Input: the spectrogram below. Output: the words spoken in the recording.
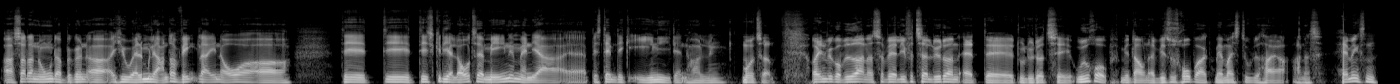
Og så er der nogen, der begynder at hive alle mulige andre vinkler ind over, og det, det, det skal de have lov til at mene, men jeg er bestemt ikke enig i den holdning. Modtaget. Og inden vi går videre, Anders, så vil jeg lige fortælle lytteren, at øh, du lytter til Udråb. Mit navn er Vitus Robak. Med mig i studiet har jeg Anders Hemmingsen.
